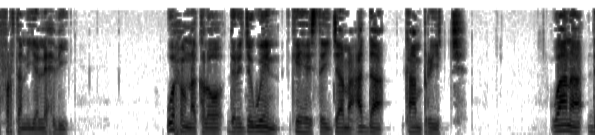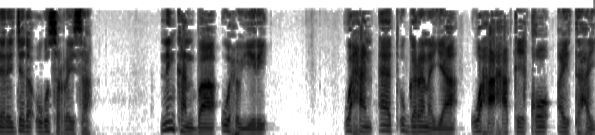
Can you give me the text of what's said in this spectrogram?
afartan iyo lixdii. Wuxuuna kaloo darajo weyn ka haystay jaamacadda cambridge waana derajada ugu sarraysa. Ninkan baa wuxuu yidhi waxaan aad u garanayaa waxa xaqiiqo ay tahay.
